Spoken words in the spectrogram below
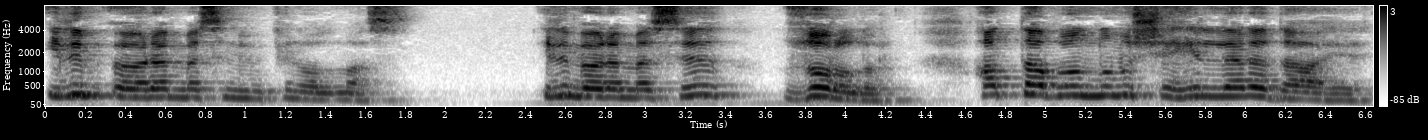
ilim öğrenmesi mümkün olmaz. İlim öğrenmesi zor olur. Hatta bulunduğumuz şehirlere dahi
